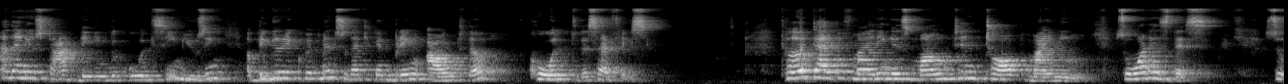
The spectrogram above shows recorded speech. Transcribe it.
And then you start digging the coal seam using a bigger equipment so that you can bring out the coal to the surface. Third type of mining is mountain top mining. So what is this? So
